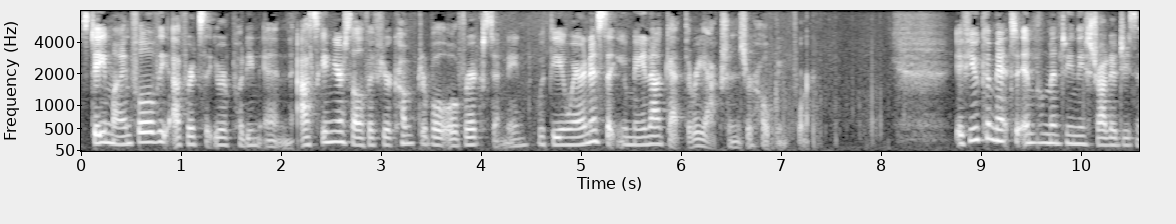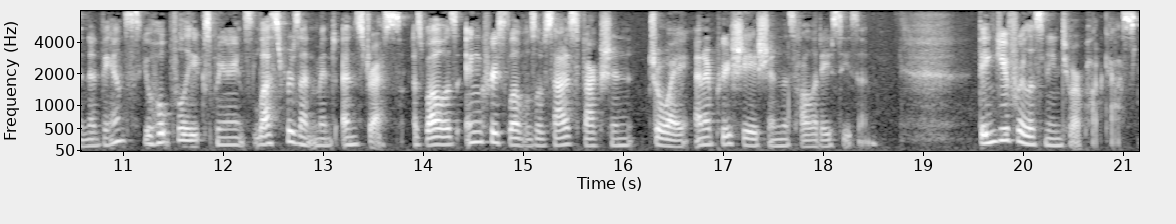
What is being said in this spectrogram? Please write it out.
Stay mindful of the efforts that you are putting in, asking yourself if you're comfortable overextending, with the awareness that you may not get the reactions you're hoping for. If you commit to implementing these strategies in advance, you'll hopefully experience less resentment and stress, as well as increased levels of satisfaction, joy, and appreciation this holiday season. Thank you for listening to our podcast.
